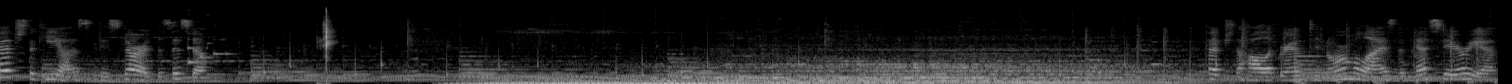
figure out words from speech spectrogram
Touch the kiosk to start the system. Touch the hologram to normalize the pest area.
